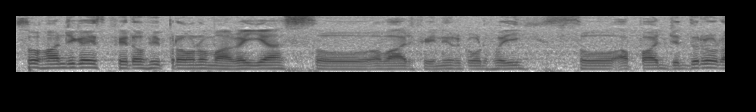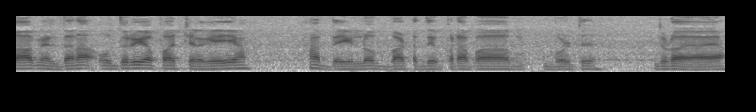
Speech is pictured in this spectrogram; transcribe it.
ਸੋ ਹਾਂਜੀ ਗਾਇਸ ਫਿਰ ਉਹੀ ਪ੍ਰੋਬਲਮ ਆ ਗਈ ਆ ਸੋ ਆਵਾਜ਼ ਫੇਰ ਨਹੀਂ ਰਿਕਾਰਡ ਹੋਈ ਸੋ ਆਪਾਂ ਜਿੱਧਰੋਂ ਰਾਹ ਮਿਲਦਾ ਨਾ ਉਧਰ ਹੀ ਆਪਾਂ ਚਲ ਗਏ ਆ ਹਾਂ ਦੇਖ ਲਓ ਬੱਟ ਦੇ ਉੱਪਰ ਆਪਾਂ ਬੁਲਟ ਜੁੜਾਇਆ ਆ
